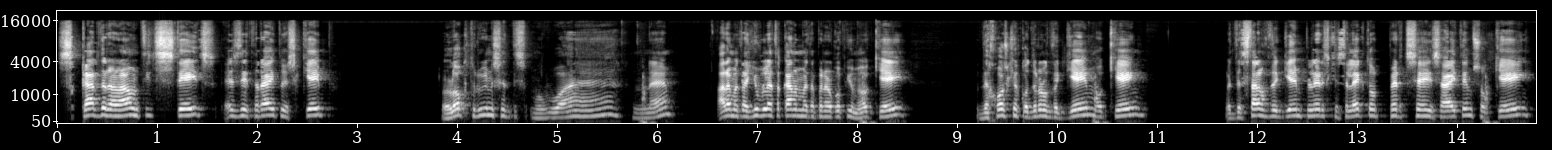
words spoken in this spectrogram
scattered around each stage as they try to escape locked ruins and... Ναι. Άρα με τα UV θα κάνουμε τα πενεργοποιούμε. Okay. The host can control the game. Okay. At the start of the game, players can select or purchase items. Okay.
